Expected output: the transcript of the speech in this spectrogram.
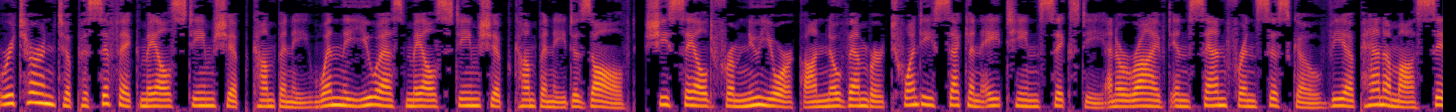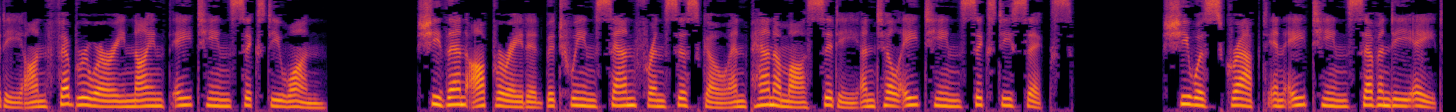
Returned to Pacific Mail Steamship Company when the U.S. Mail Steamship Company dissolved, she sailed from New York on November 22, 1860 and arrived in San Francisco via Panama City on February 9, 1861. She then operated between San Francisco and Panama City until 1866. She was scrapped in 1878.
